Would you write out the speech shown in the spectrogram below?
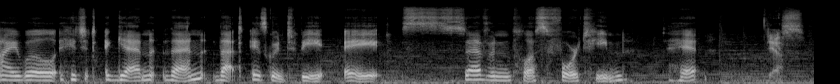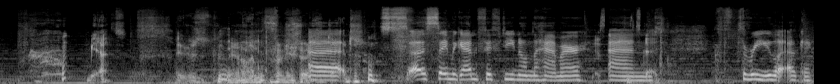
I will hit it again then. That is going to be a 7 plus 14 to hit. Yes. yes. It was. I'm pretty sure it's Uh, dead. S- uh, same again, 15 on the hammer. Yes, it's and dead. 3. Li- okay.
